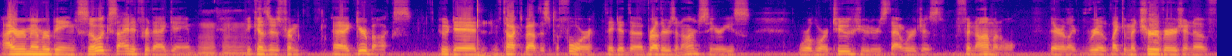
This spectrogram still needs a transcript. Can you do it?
I remember being so excited for that game Mhm. because it was from uh, Gearbox, who did. We've talked about this before. They did the Brothers in Arms series, World War II shooters that were just phenomenal. They're like real, like a mature version of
